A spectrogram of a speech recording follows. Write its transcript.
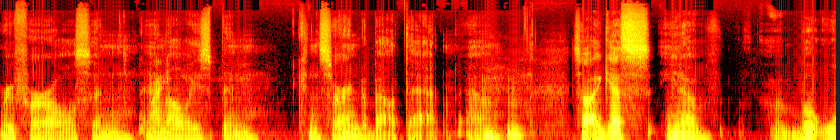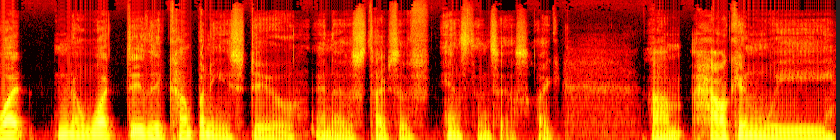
referrals and, and right. always been concerned about that. Um, mm-hmm. So I guess you know, but what you know, what do the companies do in those types of instances? Like, um, how can we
